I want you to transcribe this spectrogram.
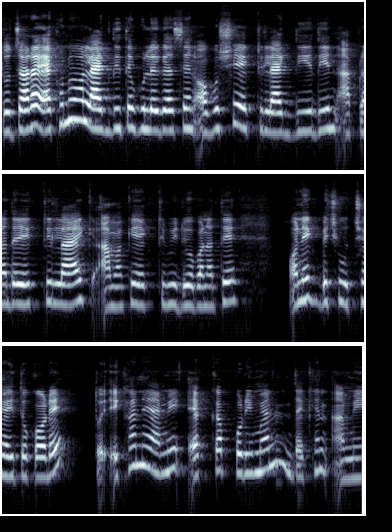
তো যারা এখনও লাইক দিতে ভুলে গেছেন, অবশ্যই একটি লাইক দিয়ে দিন। আপনাদের একটি লাইক আমাকে একটি ভিডিও বানাতে অনেক বেশি উৎসাহিত করে। তো এখানে আমি এক কাপ পরিমাণ, দেখেন আমি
